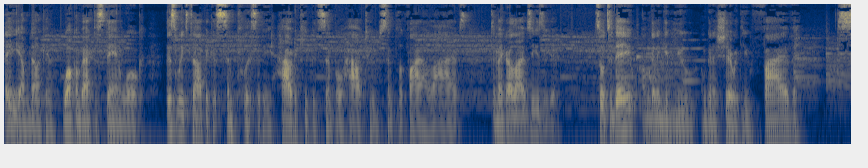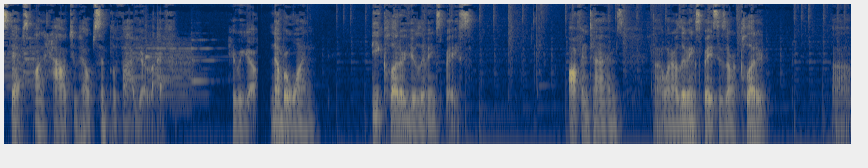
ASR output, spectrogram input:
Hey, I'm Duncan. Welcome back to Staying Woke. This week's topic is simplicity, how to keep it simple, how to simplify our lives to make our lives easier. So today I'm gonna give you, I'm gonna share with you five steps on how to help simplify your life. Here we go. Number one, declutter your living space. Oftentimes, uh, when our living spaces are cluttered, um,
